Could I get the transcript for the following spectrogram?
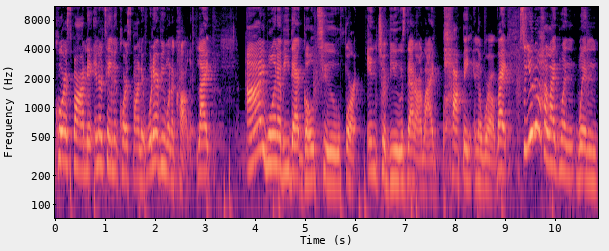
correspondent, entertainment correspondent, whatever you want to call it. Like, I want to be that go to for interviews that are like popping in the world, right? So, you know how, like, when, when,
